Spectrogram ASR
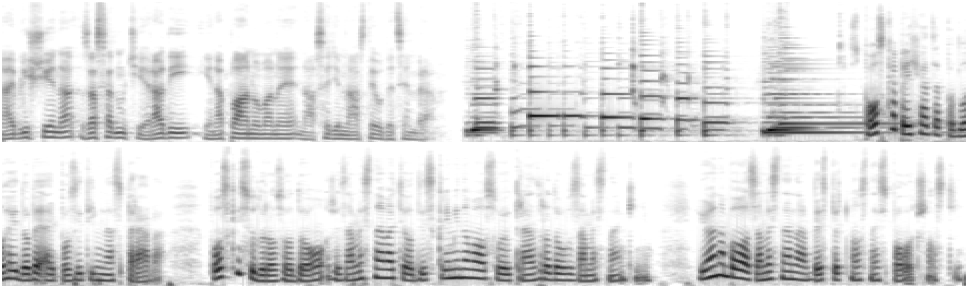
Najbližšie na zasadnutie rady je naplánované na 17. decembra. Z Polska prichádza po dlhej dobe aj pozitívna správa. Polský súd rozhodol, že zamestnávateľ diskriminoval svoju transrodovú zamestnankyňu. Joana bola zamestnaná v bezpečnostnej spoločnosti.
